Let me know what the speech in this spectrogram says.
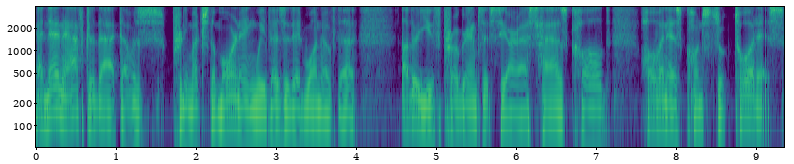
And then after that, that was pretty much the morning, we visited one of the other youth programs that CRS has called Jóvenes Constructores.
